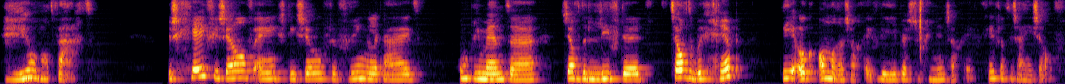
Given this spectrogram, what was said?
heel wat waard. Dus geef jezelf eens diezelfde vriendelijkheid, complimenten, dezelfde liefde, hetzelfde begrip die je ook anderen zou geven, die je, beste vriendin zou geven. Geef dat eens aan jezelf.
